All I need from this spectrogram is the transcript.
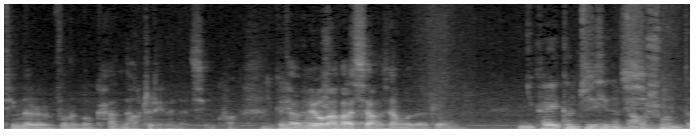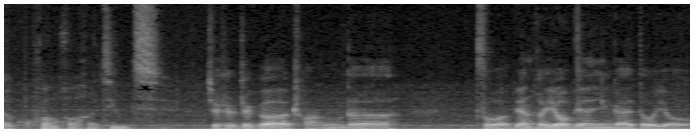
听的人不能够看到这里面的情况，你可没有办法想象我的这种，你可以更具体的描述你的困惑和惊奇。就是这个床的左边和右边应该都有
